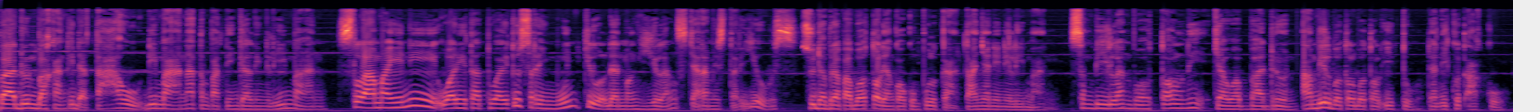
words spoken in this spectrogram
Badrun bahkan tidak tahu di mana tempat tinggal Nini Liman. Selama ini wanita tua itu sering muncul dan menghilang secara misterius. Sudah berapa botol yang kau kumpulkan? Tanya Nini Liman. Sembilan botol nih, jawab Badrun. Ambil botol-botol itu dan ikut aku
